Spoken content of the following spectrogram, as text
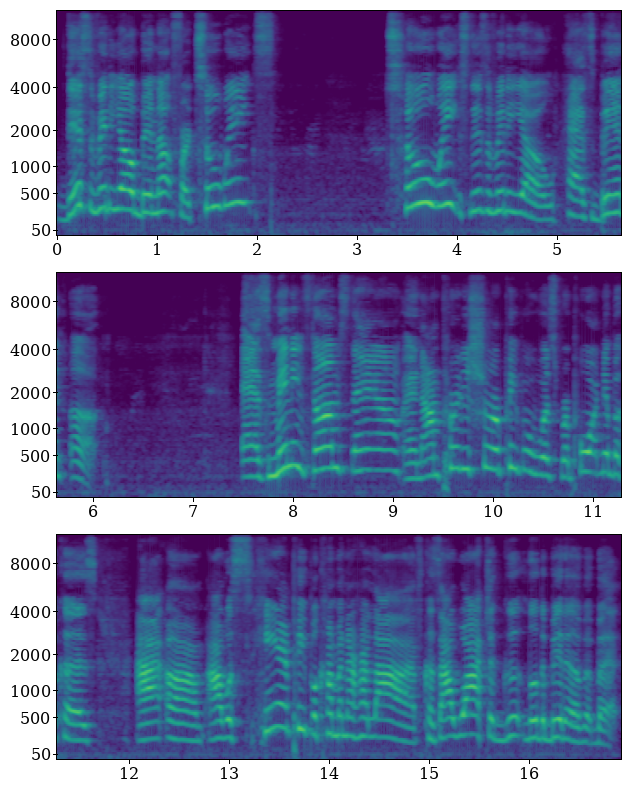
this video been up for two weeks. Two weeks this video has been up. As many thumbs down, and I'm pretty sure people was reporting it because I um I was hearing people coming to her live because I watch a good little bit of it, but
